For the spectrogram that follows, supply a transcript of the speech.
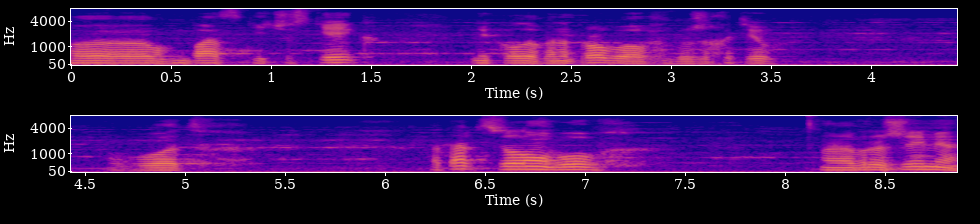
е, баский чизкейк. Ніколи його не пробував, дуже хотів. Вот. А так в цілому був е, в режимі.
